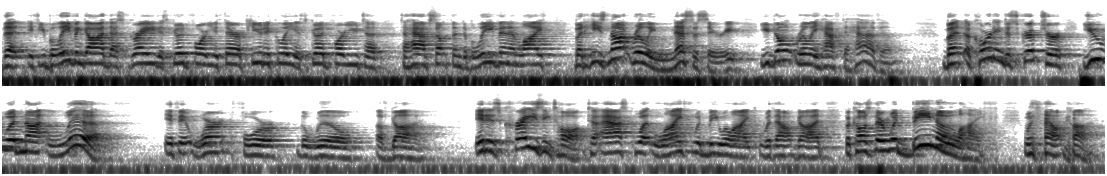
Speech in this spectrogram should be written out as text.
that if you believe in God, that's great. It's good for you therapeutically. It's good for you to, to have something to believe in in life. But He's not really necessary. You don't really have to have Him. But according to Scripture, you would not live if it weren't for the will of God. It is crazy talk to ask what life would be like without God because there would be no life without God.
